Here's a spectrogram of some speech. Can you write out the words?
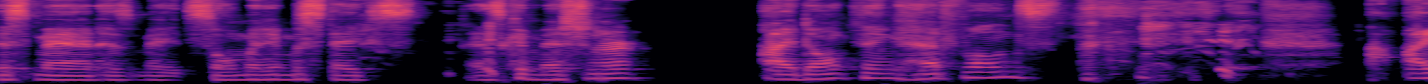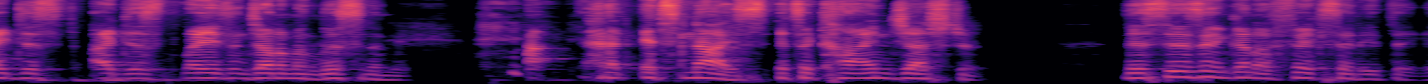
This man has made so many mistakes as commissioner. I don't think headphones. I just, I just, ladies and gentlemen, listen to me. I, it's nice. It's a kind gesture. This isn't gonna fix anything.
